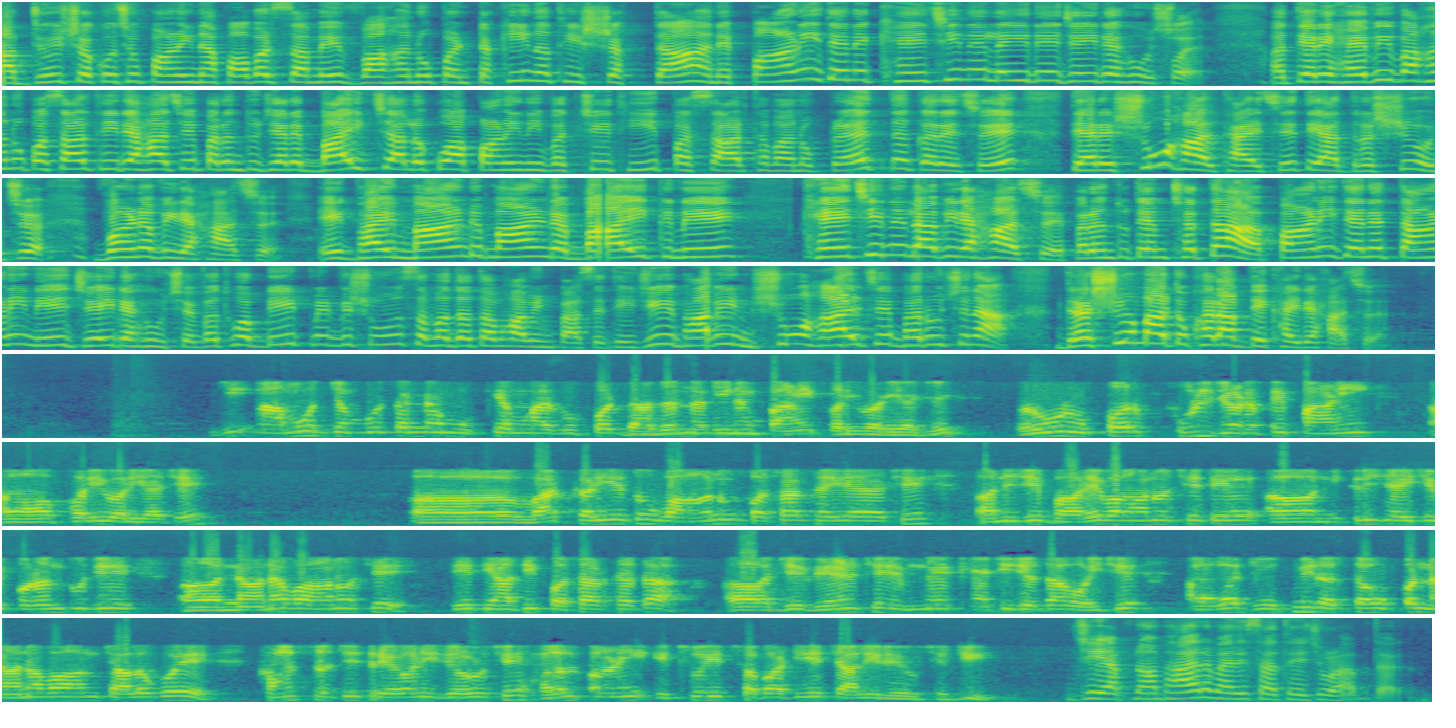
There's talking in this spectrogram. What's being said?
આપ જોઈ શકો છો પાણીના પાવર સામે વાહનો પણ ટકી નથી શકતા અને પાણી તેને ખેંચીને લઈને જઈ રહ્યું છે. અત્યારે હેવી વાહનો પસાર થઈ રહ્યા છે, પરંતુ જ્યારે બાઇક ચાલકો આ પાણીની વચ્ચેથી પસાર થવાનો પ્રયત્ન કરે છે, ત્યારે શું હાલ થાય છે તે આ દ્રશ્યો જ વર્ણવી રહ્યા છે. એક ભાઈ માંડ માંડ બાઇકને ખેંચીને લાવી રહ્યા છે, પરંતુ તેમ છતાં પાણી તેને તાણીને જઈ રહ્યું છે. વધુ અપડેટ મેળવીશું સંવાદદાતા ભાવિન પાસેથી. જી ભાવિન, શું હાલ છે ભરૂચના? દ્રશ્યોમાં તો ખરાબ દેખાઈ રહ્યા છે. જી આમોદ જંબુસરના મુખ્ય માર્ગ ઉપર દાદર નદીના પાણી ફરી વળ્યા છે. રોડ ઉપર ફૂલ ઝડપે પાણી ફરી વળ્યા છે. વાત કરીએ તો વાહનો પસાર થઈ રહ્યા છે અને જે ભારે વાહનો છે તે નીકળી જાય છે. પરંતુ જે નાના વાહનો છે તે ત્યાંથી પસાર થતા જે વેણ છે એમને ખેંચી જતા હોય છે. આવા જોખમી રસ્તા ઉપર નાના વાહન ચાલકોએ ખાસ સચેત રહેવાની જરૂર છે. હાલ પાણી એકસો એક સપાટીએ ચાલી રહ્યું છે. જી. જી, આપનો આભાર. અમારી સાથે જોડાવા બદલ.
